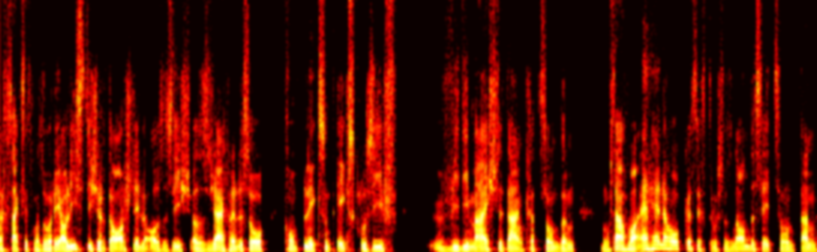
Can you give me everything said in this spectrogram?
ich sage es jetzt mal so, realistischer darstellen, als es ist. Also es ist eigentlich nicht so komplex und exklusiv, wie die meisten denken, sondern man muss einfach mal hinhocken, sich daraus auseinandersetzen und dann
